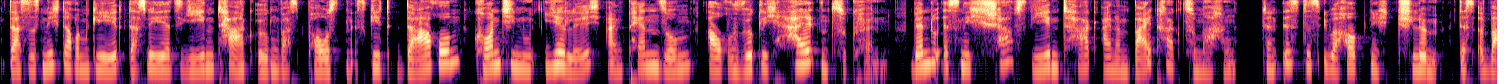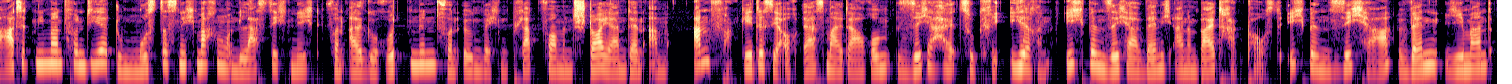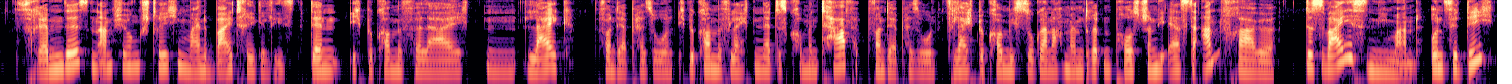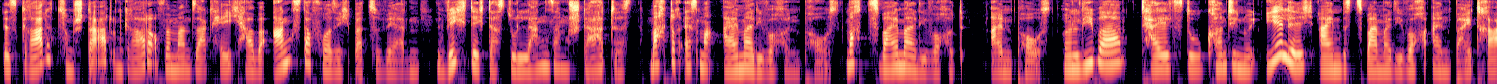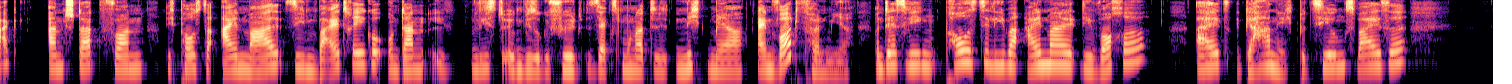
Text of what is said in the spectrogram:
dass es nicht darum geht, dass wir jetzt jeden Tag irgendwas posten. Es geht darum, kontinuierlich ein Pensum auch wirklich halten zu können. Wenn du es nicht schaffst, jeden Tag einen Beitrag zu machen, dann ist es überhaupt nicht schlimm. Das erwartet niemand von dir, du musst das nicht machen und lass dich nicht von Algorithmen, von irgendwelchen Plattformen steuern, denn am Anfang geht es ja auch erstmal darum, Sicherheit zu kreieren. Ich bin sicher, wenn ich einen Beitrag poste. Ich bin sicher, wenn jemand Fremdes in Anführungsstrichen meine Beiträge liest. Denn ich bekomme vielleicht ein Like von der Person. Ich bekomme vielleicht ein nettes Kommentar von der Person. Vielleicht bekomme ich sogar nach meinem dritten Post schon die erste Anfrage. Das weiß niemand. Und für dich ist gerade zum Start und gerade auch wenn man sagt, hey, ich habe Angst davor, sichtbar zu werden, wichtig, dass du langsam startest. Mach doch erstmal einmal die Woche einen Post. Mach zweimal die Woche einen Post. Und lieber teilst du kontinuierlich ein bis zweimal die Woche einen Beitrag, anstatt von, ich poste einmal sieben Beiträge und dann liest du irgendwie so gefühlt sechs Monate nicht mehr ein Wort von mir. Und deswegen poste lieber einmal die Woche als gar nicht, beziehungsweise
